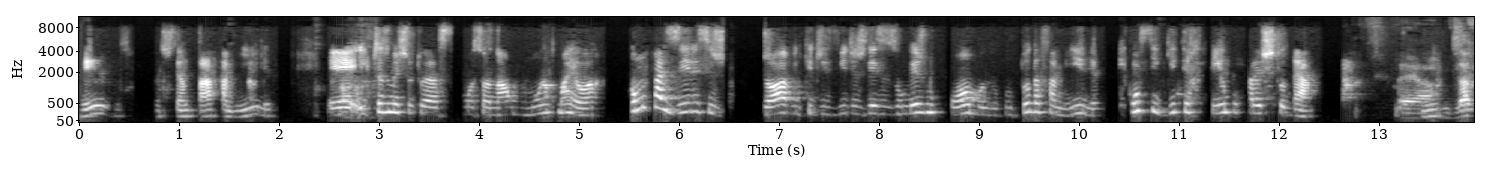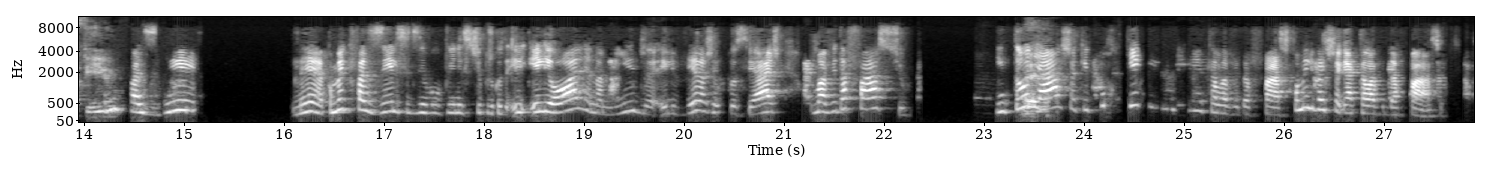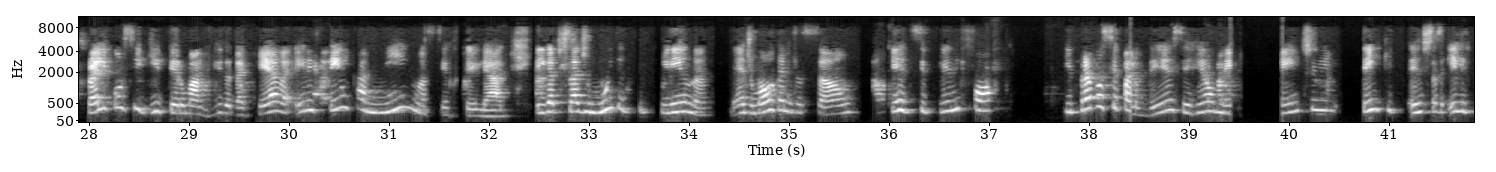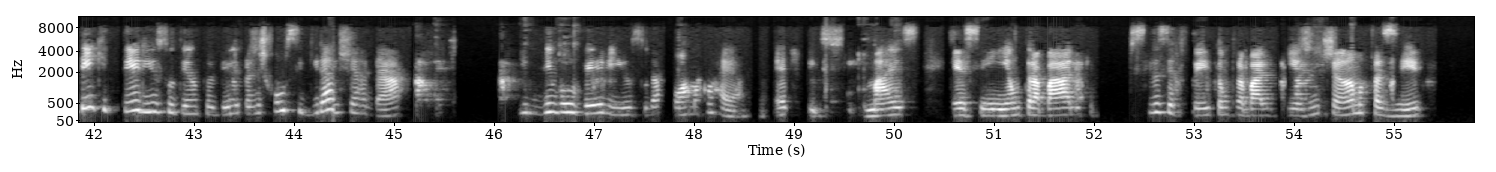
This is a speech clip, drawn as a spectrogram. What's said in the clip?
vezes sustentar a família, é, ele precisa de uma estrutura emocional muito maior. Como fazer esse jovem que divide às vezes o mesmo cômodo com toda a família conseguir ter tempo para estudar? É um desafio. Como fazer, né? Como é que fazer ele se desenvolver nesse tipo de coisa? Ele, ele olha na mídia, ele vê nas redes sociais uma vida fácil. Então é. ele acha que por que ele não tem aquela vida fácil? Como ele vai chegar àquela vida fácil? Para ele conseguir ter uma vida daquela, ele tem um caminho a ser trilhado. Ele vai precisar de muita disciplina, né? de uma organização, ter disciplina e foco. E para você para desse, realmente tem que, ele tem que ter isso dentro dele para a gente conseguir enxergar e desenvolver isso da forma correta. É difícil, mas assim, é um trabalho que precisa ser feito, é um trabalho que a gente ama fazer,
